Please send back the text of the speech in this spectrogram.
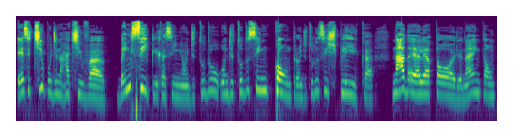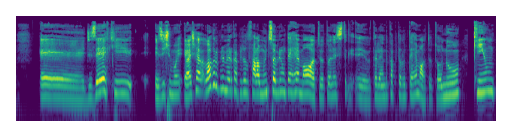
Esse tipo de narrativa bem cíclica, assim, onde tudo, onde tudo se encontra, onde tudo se explica, nada é aleatório, né? Então, é, dizer que existe muito. Eu acho que logo no primeiro capítulo fala muito sobre um terremoto. Eu tô nesse. Eu tô lendo o capítulo do terremoto. Eu tô no quinto.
